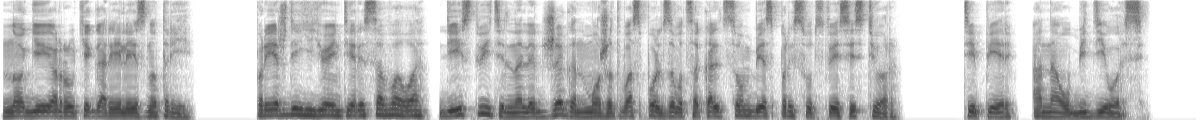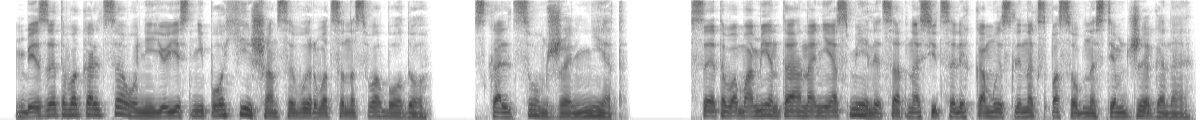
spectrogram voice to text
Ноги и руки горели изнутри. Прежде ее интересовало, действительно ли Джеган может воспользоваться кольцом без присутствия сестер. Теперь она убедилась. Без этого кольца у нее есть неплохие шансы вырваться на свободу. С кольцом же нет. С этого момента она не осмелится относиться легкомысленно к способностям Джегана.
